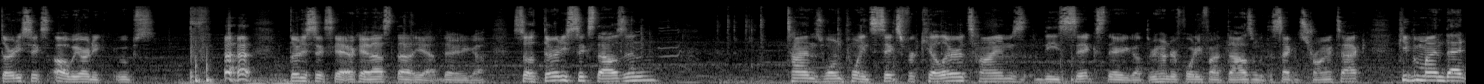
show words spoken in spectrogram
36... Oh, we already... Oops. 36k. Okay, that's the... Yeah, there you go. So 36,000 times 1.6 for killer times the 6 there you go 345,000 with the second strong attack. Keep in mind that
